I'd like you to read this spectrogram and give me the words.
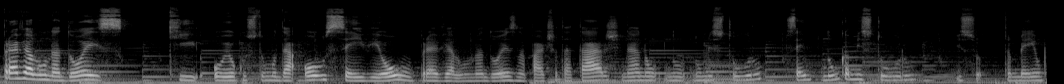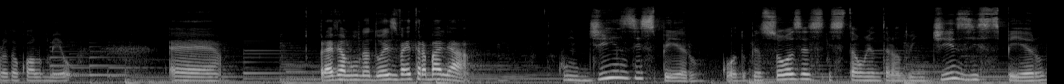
Prévia Luna 2, que ou eu costumo dar ou save ou o prévia aluna 2 na parte da tarde, né? Não, não, não, misturo, sempre, nunca misturo, isso também é um protocolo meu. É, prévia aluna 2 vai trabalhar com desespero. Quando pessoas estão entrando em desespero,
